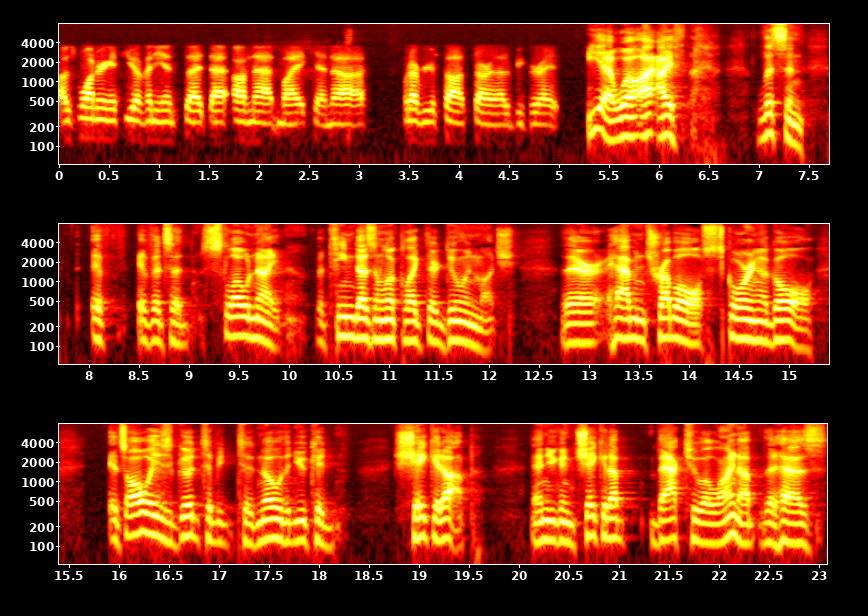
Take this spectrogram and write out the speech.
I was wondering if you have any insight that on that, Mike, and uh, whatever your thoughts are, that'd be great. Yeah, well, I, I listen. If if it's a slow night, the team doesn't look like they're doing much. They're having trouble scoring a goal. It's always good to be to know that you could shake it up, and you can shake it up back to a lineup that has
